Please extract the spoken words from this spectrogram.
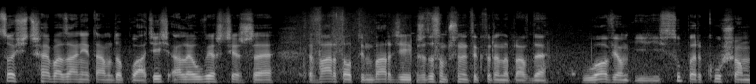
Coś trzeba za nie tam dopłacić, ale uwierzcie, że warto tym bardziej, że to są przynęty, które naprawdę łowią i super kuszą,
